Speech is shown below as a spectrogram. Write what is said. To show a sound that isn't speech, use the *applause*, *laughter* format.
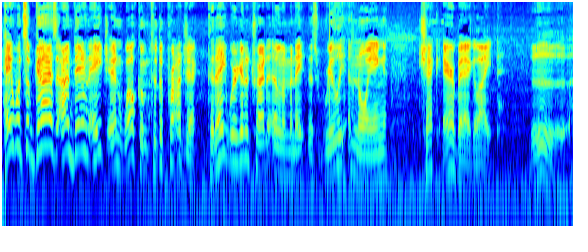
Hey, what's up guys? I'm Dan H and welcome to the project. Today we're gonna try to eliminate this really annoying check airbag light. Ugh.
